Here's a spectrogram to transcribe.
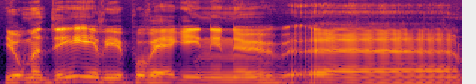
Jo men det är vi ju på väg in i nu. Eh,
